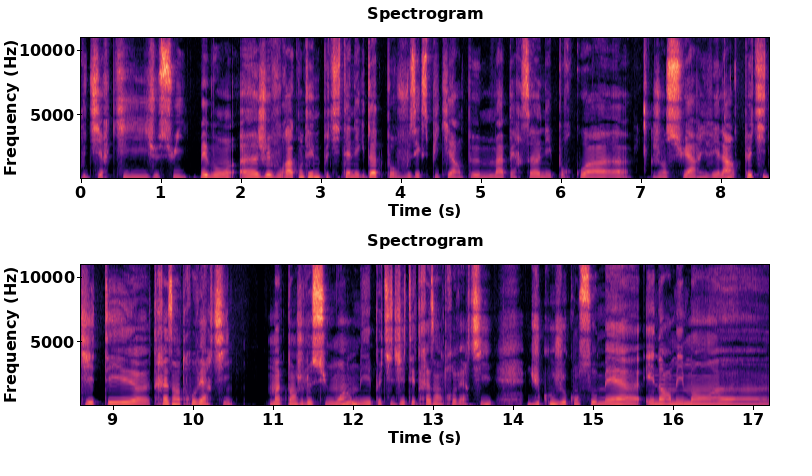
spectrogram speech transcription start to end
vous dire qui je suis. Mais bon, euh, je vais vous raconter une petite anecdote pour vous expliquer un peu ma personne et pourquoi j'en suis arrivée là. Petite, j'étais euh, très introvertie. Maintenant, je le suis moins, mais petite, j'étais très introvertie. Du coup, je consommais euh, énormément, euh,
